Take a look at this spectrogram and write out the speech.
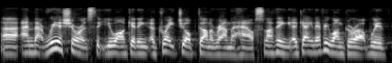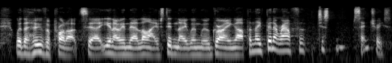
uh, and that reassurance that you are getting a great job done around the house. And I think, again, everyone grew up with, with a Hoover product, uh, you know, in their lives, didn't they, when we were growing up? And they've been around for just centuries.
